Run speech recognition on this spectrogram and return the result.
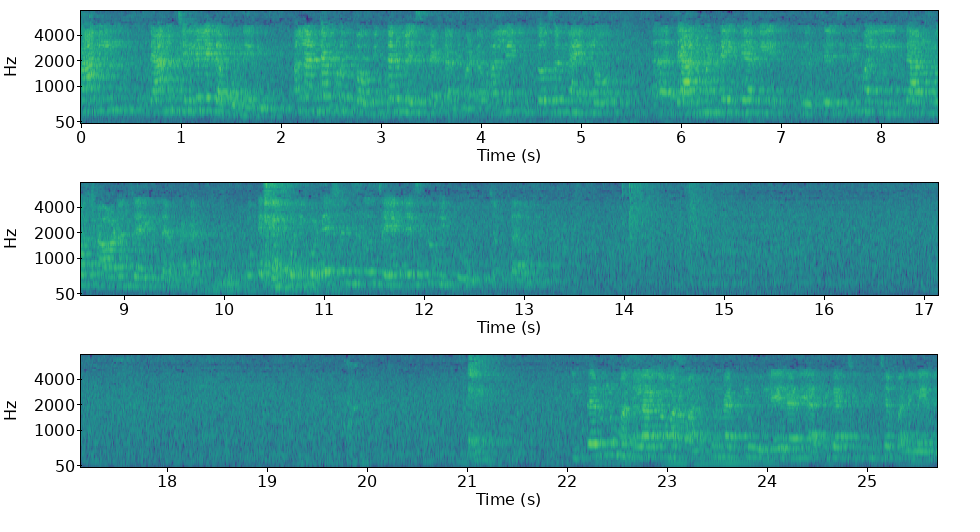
కానీ ధ్యానం చేయలేదు అప్పుడు నేను. అలా అంటే అప్పుడు విత్తనం వేసినట్టు అనమాట మళ్ళీ టూ థౌజండ్ నైన్లో ధ్యానం అంటే ఇది అని తెలిసి మళ్ళీ ధ్యానంలోకి రావడం జరిగింది అనమాట ఓకే కొన్ని కొటేషన్స్ షేర్ చేస్తూ మీకు చెప్తాను ఇతరులు మనలాగా మనం అనుకున్నట్లు లేరని అతిగా చింతించే పని లేదు.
